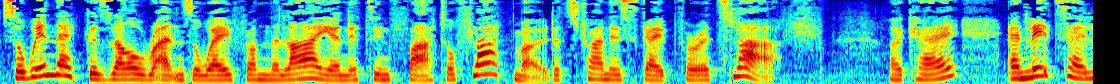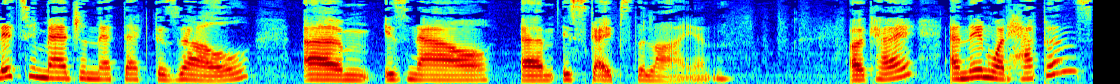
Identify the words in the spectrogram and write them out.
So when that gazelle runs away from the lion, it's in fight or flight mode. It's trying to escape for its life. Okay. And let's say, let's imagine that that gazelle um, is now um, escapes the lion. Okay. And then what happens?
